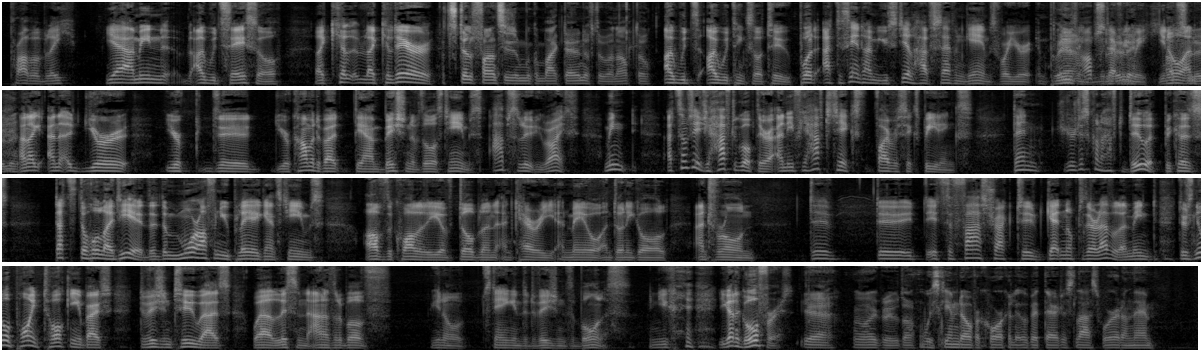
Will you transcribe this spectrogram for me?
Probably, yeah. I mean, I would say so. Like, Kil- like Kildare, I'd still fancy them to come back down if they went up, though. I would, I would think so too. But at the same time, you still have seven games where you're improving Yeah, with every absolutely. week. You know, and and, I, and uh, your your the your comment about the ambition of those teams, absolutely right. I mean, at some stage you have to go up there, and if you have to take five or six beatings, then you're just going to have to do it because that's the whole idea. The, the more often you play against teams of the quality of Dublin and Kerry and Mayo and Donegal and Tyrone, the the it's the fast track to getting up to their level. I mean, there's no point talking about Division Two as well. Listen, anything above, you know, staying in the division is a bonus. I mean, you you got to go for it. Yeah, no, I agree with that. We skimmed over Cork a little bit there. Just last word on them.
